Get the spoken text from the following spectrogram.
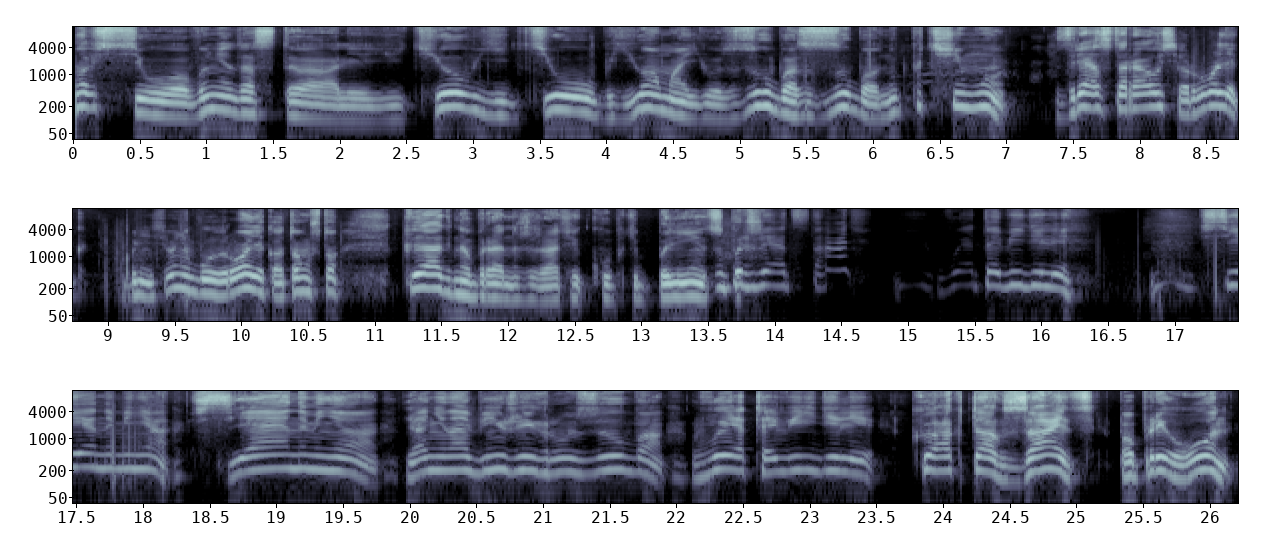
Ну все, вы меня достали. YouTube, YouTube, ё-моё, зуба, зуба. Ну почему? Зря старался ролик. Блин, сегодня был ролик о том, что как набрать на жирафе кубки. Блин, ну подожди, отстань. Вы это видели? Все на меня, все на меня. Я ненавижу игру зуба. Вы это видели? Как так, заяц? Попрыгун.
